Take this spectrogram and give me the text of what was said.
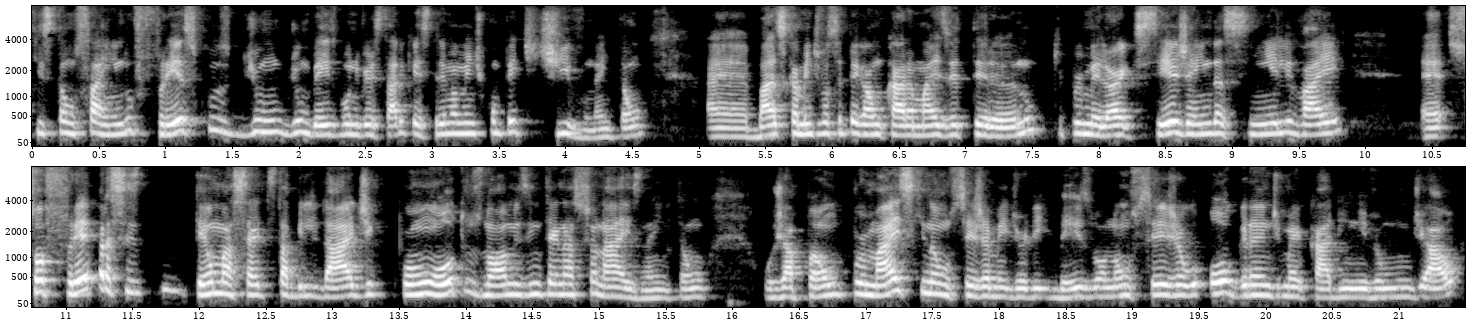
que estão saindo frescos de um, de um beisebol universitário que é extremamente competitivo, né? Então, é, basicamente, você pegar um cara mais veterano, que por melhor que seja, ainda assim ele vai é, sofrer para ter uma certa estabilidade com outros nomes internacionais, né? Então, o Japão, por mais que não seja Major League Baseball, não seja o, o grande mercado em nível mundial,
